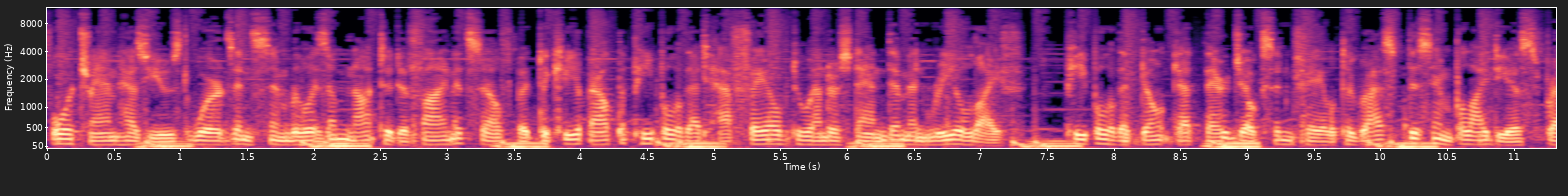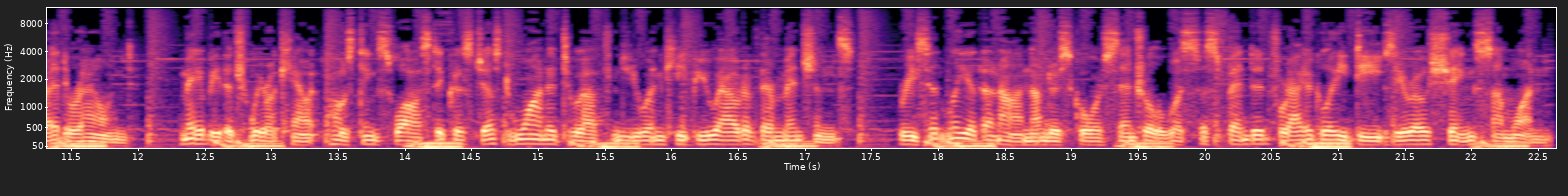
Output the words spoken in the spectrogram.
4chan has used words and symbolism not to define itself but to keep out the people that have failed to understand them in real life. People that don't get their jokes and fail to grasp the simple ideas spread around. Maybe the Twitter account posting swastikas just wanted to offend you and keep you out of their mentions. Recently at anon underscore central was suspended for ugly D0shing someone.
